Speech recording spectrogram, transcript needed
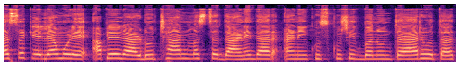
असं केल्यामुळे आपले लाडू छान मस्त दाणेदार आणि खुसखुशीत बनून तयार होतात.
